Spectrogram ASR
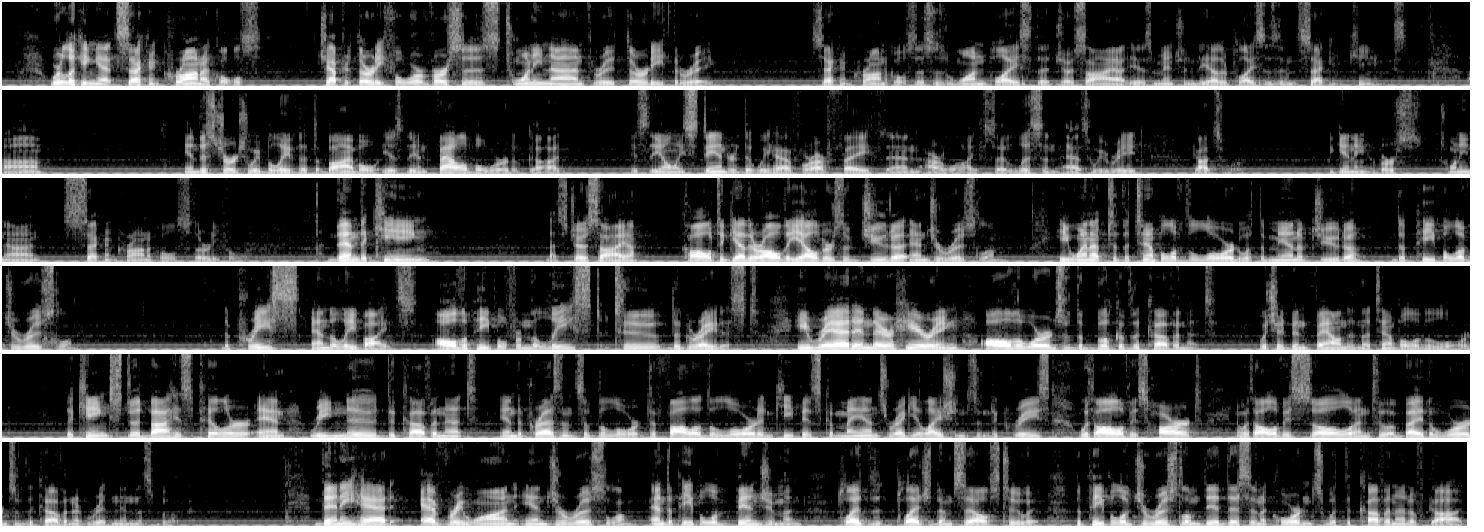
We're looking at Second Chronicles chapter 34 verses 29 through 33. Second Chronicles. This is one place that Josiah is mentioned. The other places in Second Kings. Um, in this church, we believe that the Bible is the infallible Word of God. It's the only standard that we have for our faith and our life. So listen as we read God's Word. Beginning at verse 29, 2 Chronicles 34. Then the king, that's Josiah, called together all the elders of Judah and Jerusalem. He went up to the temple of the Lord with the men of Judah, the people of Jerusalem, the priests and the Levites, all the people from the least to the greatest. He read in their hearing all the words of the book of the covenant, which had been found in the temple of the Lord. The king stood by his pillar and renewed the covenant in the presence of the Lord, to follow the Lord and keep his commands, regulations, and decrees with all of his heart and with all of his soul, and to obey the words of the covenant written in this book. Then he had everyone in Jerusalem and the people of Benjamin pledged, pledged themselves to it. The people of Jerusalem did this in accordance with the covenant of God,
